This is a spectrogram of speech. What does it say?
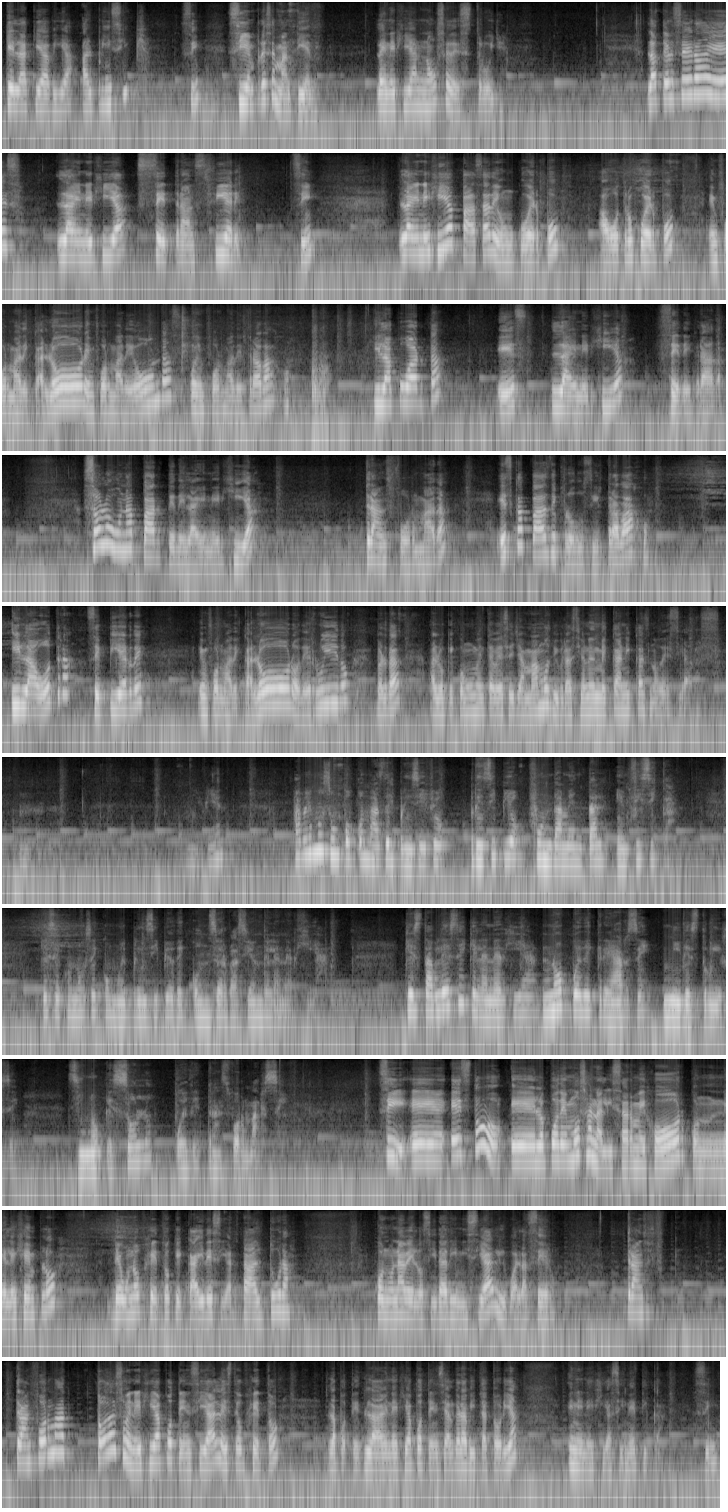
que la que había al principio. ¿sí? Siempre se mantiene. La energía no se destruye. La tercera es la energía se transfiere. ¿sí? La energía pasa de un cuerpo a otro cuerpo en forma de calor, en forma de ondas o en forma de trabajo. Y la cuarta es la energía se degrada. Solo una parte de la energía transformada es capaz de producir trabajo y la otra se pierde en forma de calor o de ruido, ¿verdad? A lo que comúnmente a veces llamamos vibraciones mecánicas no deseadas. Muy bien hablemos un poco más del principio, principio fundamental en física, que se conoce como el principio de conservación de la energía, que establece que la energía no puede crearse ni destruirse, sino que solo puede transformarse. Sí, eh, esto eh, lo podemos analizar mejor con el ejemplo de un objeto que cae de cierta altura con una velocidad inicial igual a cero. transforma toda su energía potencial, este objeto, la, energía potencial gravitatoria, en energía cinética. ¿sí?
